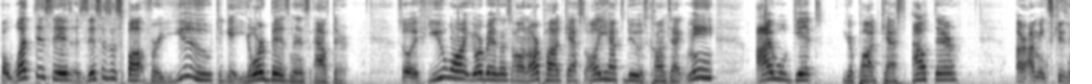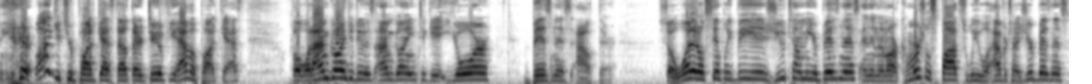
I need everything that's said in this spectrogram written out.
But what this is is this is a spot for you to get your business out there. So if you want your business on our podcast, all you have to do is contact me. I will get your podcast out there or I mean, excuse me, well, I get your podcast out there too if you have a podcast. But what I'm going to do is I'm going to get your business out there. So what it'll simply be is you tell me your business, and then in our commercial spots we will advertise your business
